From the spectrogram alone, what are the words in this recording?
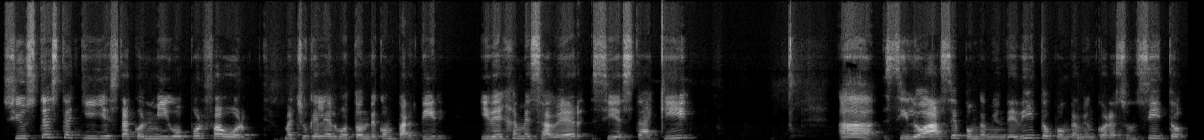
Si usted está aquí y está conmigo, por favor, machúquele al botón de compartir y déjeme saber si está aquí. Ah, si lo hace, póngame un dedito, póngame un corazoncito.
